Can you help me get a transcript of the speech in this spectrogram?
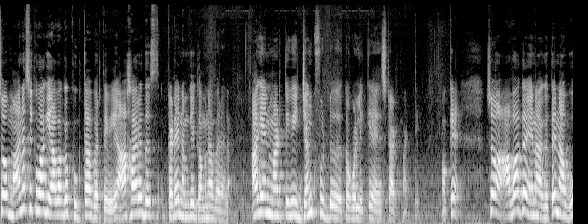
ಸೊ ಮಾನಸಿಕವಾಗಿ ಯಾವಾಗ ಕುಗ್ತಾ ಬರ್ತೀವಿ ಆಹಾರದ ಕಡೆ ನಮಗೆ ಗಮನ ಬರಲ್ಲ. ಆಗೇನು ಮಾಡ್ತೀವಿ ಜಂಕ್ ಫುಡ್ ತಗೊಳ್ಳಿಕ್ಕೆ ಸ್ಟಾರ್ಟ್ ಮಾಡ್ತೀವಿ. ಓಕೆ ಸೊ ಆವಾಗ ಏನಾಗುತ್ತೆ ನಾವು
